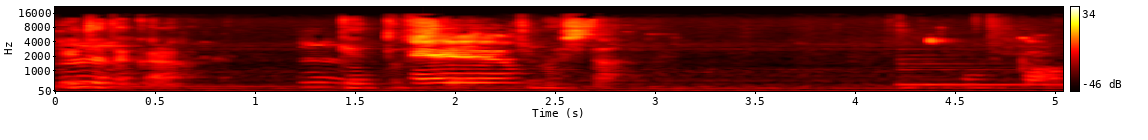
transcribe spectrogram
言ってたから、ゲットしてきました、なんか。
